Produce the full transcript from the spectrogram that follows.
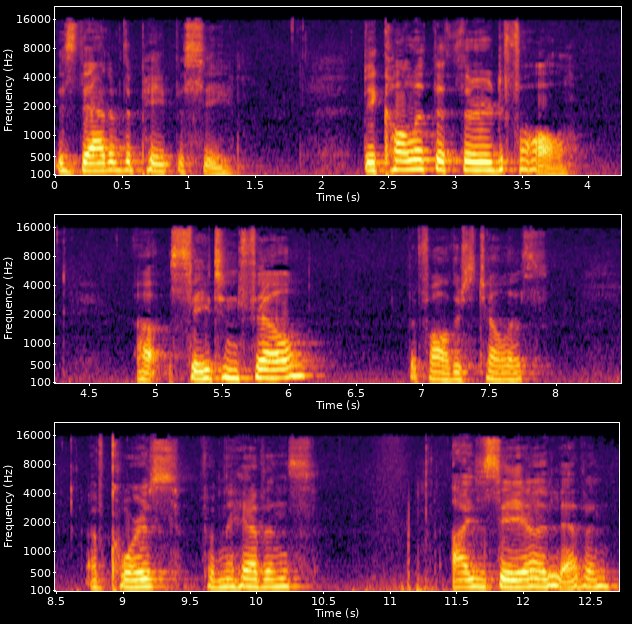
is that of the papacy. They call it the third fall. Uh, Satan fell, the fathers tell us, of course, from the heavens. Isaiah 11,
